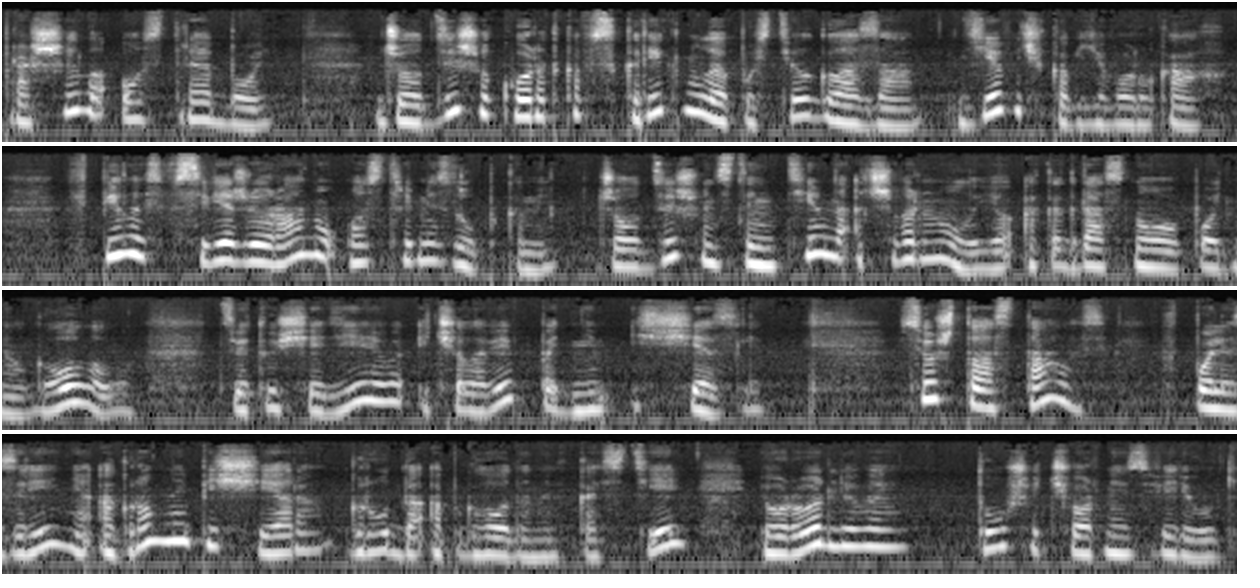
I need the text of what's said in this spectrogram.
прошила острая боль. Джо Дзишу коротко вскрикнул и опустил глаза. Девочка в его руках впилась в свежую рану острыми зубками. Джо Дзишу инстинктивно отшвырнул ее, а когда снова поднял голову, цветущее дерево и человек под ним исчезли. Все, что осталось, поле зрения огромная пещера, груда обглоданных костей и уродливые туши черной зверюги.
